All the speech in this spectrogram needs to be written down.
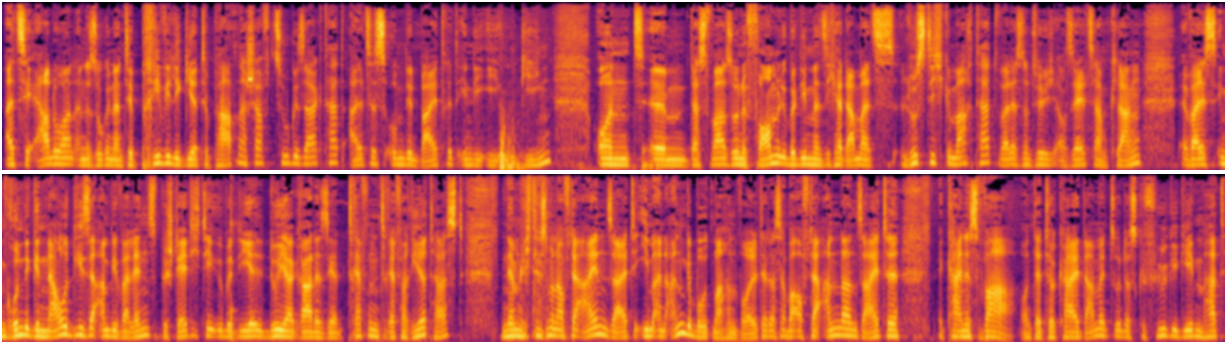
als sie Erdogan eine sogenannte privilegierte Partnerschaft zugesagt hat, als es um den Beitritt in die EU ging. Und ähm, das war so eine Formel, über die man sich ja damals lustig gemacht hat, weil es natürlich auch seltsam klang, äh, weil es im Grunde genau diese Ambivalenz bestätigte, über die du ja gerade sehr treffend referiert hast, nämlich, dass man auf der einen Seite ihm ein Angebot machen wollte, das aber auf der anderen Seite keines war. Und der Türkei damit so das Gefühl gegeben hat,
